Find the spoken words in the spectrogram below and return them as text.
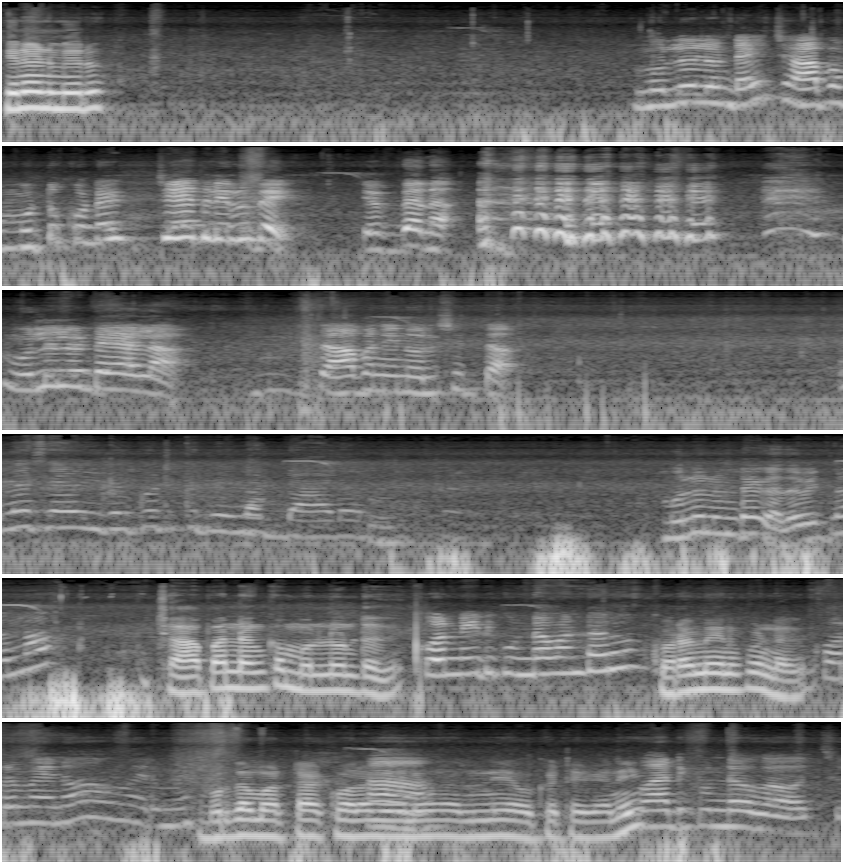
తినండి మీరు. ముళ్ళులు ఉంటాయి చేప ముట్టుకుంటే చేతులు ఇరుగుతాయి చెప్తానా? ముళ్ళులు ఉంటాయి అలా. చేప నేను ఒలిసిస్తా ముళ్ళులు ఉంటాయి కదా వీటిలలో చేప అన్నాక ముళ్ళు ఉంటుంది కొన్నిటికి ఉండవంటారు? కొరమేనుకు ఉండదు. కొరమేనో బురద మట్ట కొరమేను అన్నీ ఒకటే కానీ వాటికి ఉండవు కావచ్చు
